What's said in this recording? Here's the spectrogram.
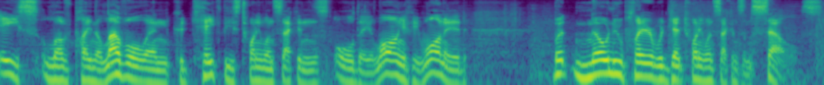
Ace loved playing the level and could cake these 21 seconds all day long if he wanted, but no new player would get 21 seconds themselves.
